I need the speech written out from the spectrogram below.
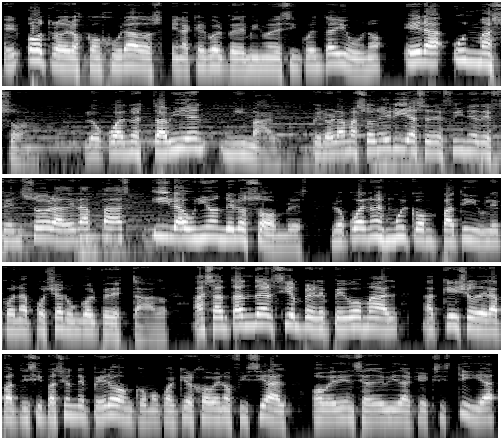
el otro de los conjurados en aquel golpe de 1951, era un masón, lo cual no está bien ni mal pero la masonería se define defensora de la paz y la unión de los hombres, lo cual no es muy compatible con apoyar un golpe de Estado. A Santander siempre le pegó mal aquello de la participación de Perón, como cualquier joven oficial, obediencia debida que existía,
